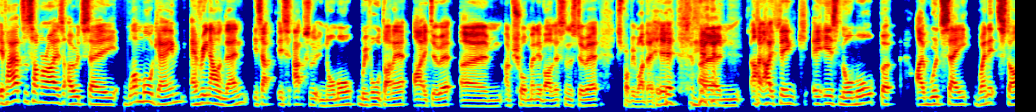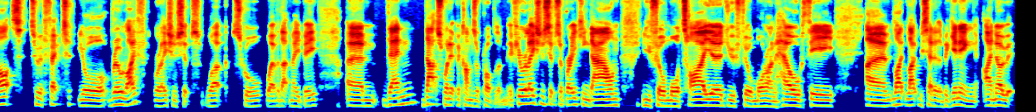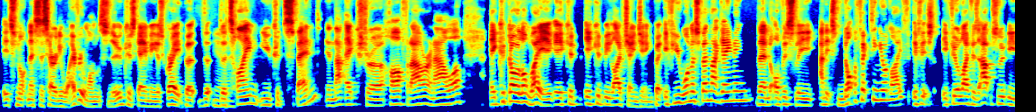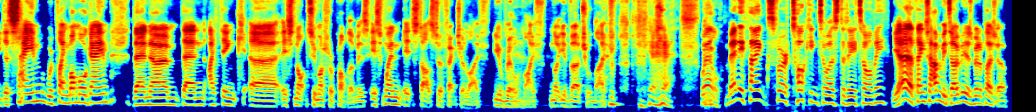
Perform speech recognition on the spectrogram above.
If I had to summarize, I would say one more game every now and then is that is absolutely normal. We've all done it. I do it. Um, I'm sure many of our listeners do it. It's probably why they're here. um, I, I think it is normal, but I would say when it starts to affect your real life, relationships, work, school, whatever that may be, um, then that's when it becomes a problem. If your relationships are breaking down, you feel more tired, you feel more unhealthy, um, like like we said at the beginning, I know it's not necessarily what everyone wants to do because gaming is great, but the, yeah. the time you could spend in that extra half an hour, an hour, it could go a long way. It, it could it could be life changing. But if you want to spend that gaming, then obviously, and it's not affecting your life. If it's if your life is absolutely the same with playing one more game, then um, then I think uh, it's not too much of a problem. It's it's when it starts to affect your life, your real yeah. life, not your virtual life. yeah. Well, many thanks for talking to us today, Tommy. Yeah, thanks for having me, Toby. It's been a pleasure.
